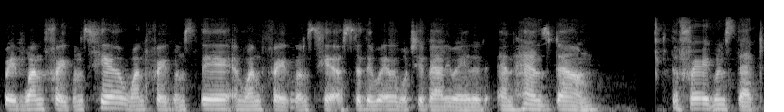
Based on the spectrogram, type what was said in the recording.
sprayed one fragrance here, one fragrance there, and one fragrance here. So they were able to evaluate it. And hands down, the fragrance that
